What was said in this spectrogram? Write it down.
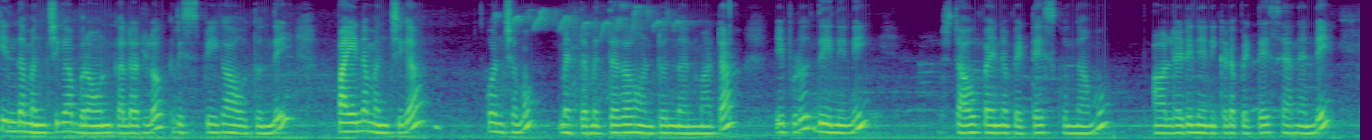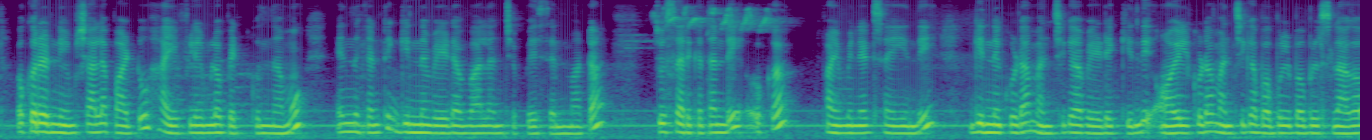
కింద మంచిగా బ్రౌన్ కలర్లో క్రిస్పీగా అవుతుంది. పైన మంచిగా కొంచెము మెత్త మెత్తగా ఉంటుందన్నమాట. ఇప్పుడు దీనిని స్టవ్ పైన పెట్టేసుకుందాము. ఆల్రెడీ నేను ఇక్కడ పెట్టేశానండి. ఒక రెండు నిమిషాల పాటు హై ఫ్లేమ్లో పెట్టుకుందాము. ఎందుకంటే గిన్నె వేడవ్వాలని చెప్పేసి అనమాట చూసారు కదండి ఒక ఫైవ్ మినిట్స్ అయ్యింది. గిన్నె కూడా మంచిగా వేడెక్కింది. ఆయిల్ కూడా మంచిగా బబుల్ బబుల్స్ లాగా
